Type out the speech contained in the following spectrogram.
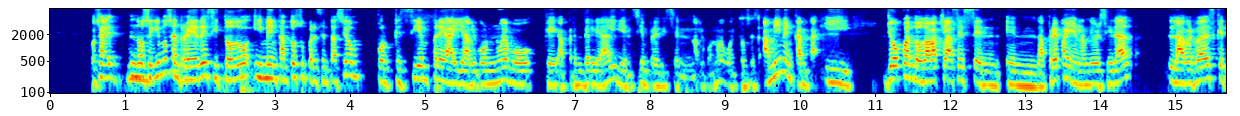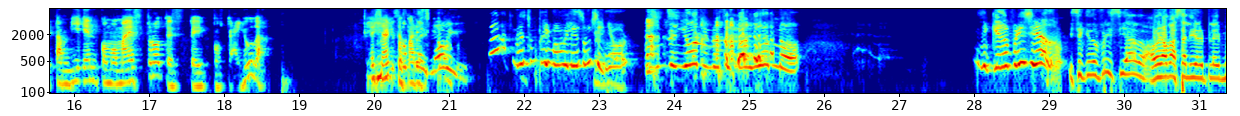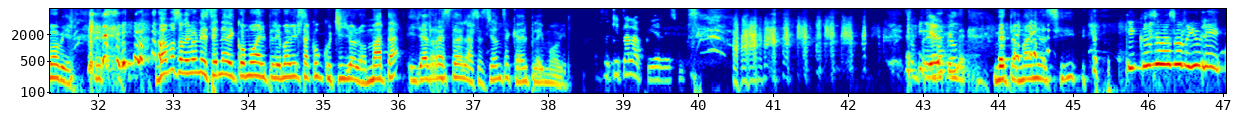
o sea, nos seguimos en redes y todo, y me encantó su presentación, porque siempre hay algo nuevo que aprenderle a alguien, siempre dicen algo nuevo. Entonces, a mí me encanta. Y yo cuando daba clases en, en la prepa y en la universidad, la verdad es que también como maestro te, te, pues, te ayuda. Exacto. Playmobil. No es un Playmobil, es un señor. Es un señor y no se está viendo. Se quedó friciado. Y se quedó friseado. Ahora va a salir el Playmobil. Vamos a ver una escena de cómo el Playmobil saca un cuchillo, lo mata y ya el resto de la sesión se queda el Playmobil. Se quita la piel eso. Playmobil de, de tamaño así. Qué cosa más horrible.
